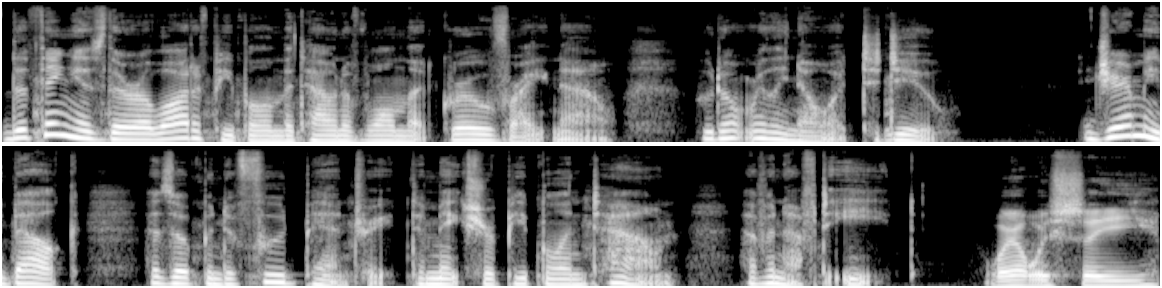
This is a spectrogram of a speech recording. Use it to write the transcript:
the thing is, there are a lot of people in the town of Walnut Grove right now who don't really know what to do. Jeremy Belk has opened a food pantry to make sure people in town have enough to eat. Well, we see,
